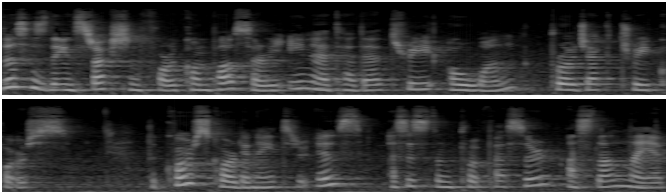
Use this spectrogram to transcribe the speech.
This is the instruction for compulsory INTD 301 Project 3 course. The course coordinator is Assistant Professor Aslan Nayeb.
